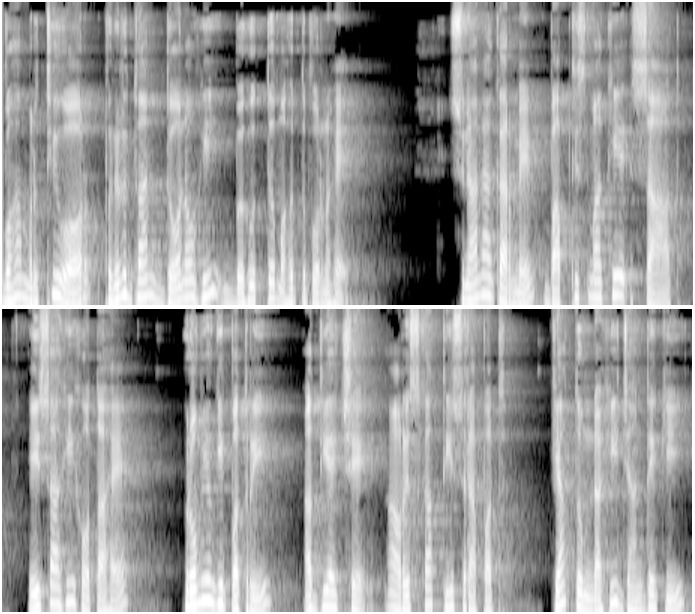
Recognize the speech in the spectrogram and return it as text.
वह मृत्यु और पुनरुत्थान दोनों ही बहुत महत्वपूर्ण है। स्नानागार में बाप्तिस्मा के साथ ऐसा ही होता है रोमियो की पत्री, अध्याय छः, और इसका तीसरा पद, क्या तुम नहीं जानते कि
